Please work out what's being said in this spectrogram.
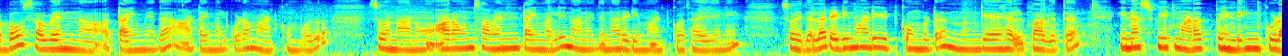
above seven time ಇದೆ. ಆ ಟೈಮಲ್ಲಿ ಕೂಡ ಮಾಡ್ಕೊಬೋದು. ಸೊ ನಾನು ಅರೌಂಡ್ ಸೆವೆನ್ ಟೈಮಲ್ಲಿ ನಾನು ಇದನ್ನು ರೆಡಿ ಮಾಡ್ಕೋತಾ ಇದ್ದೀನಿ. ಸೊ ಇದೆಲ್ಲ ರೆಡಿ ಮಾಡಿ ಇಟ್ಕೊಂಬಿಟ್ರೆ ನನಗೆ ಹೆಲ್ಪ್ ಆಗುತ್ತೆ. ಇನ್ನು ಸ್ವೀಟ್ ಮಾಡೋದು ಪೆಂಡಿಂಗ್ ಕೂಡ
